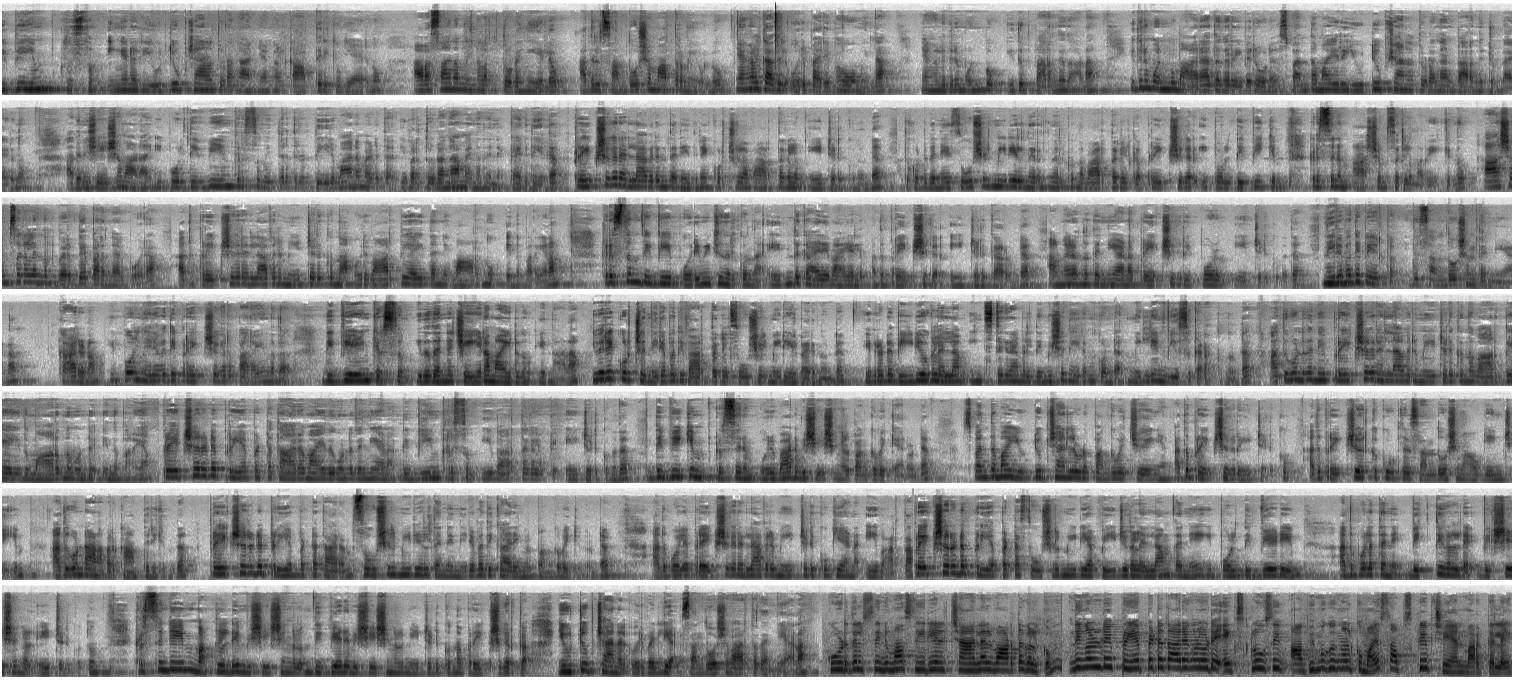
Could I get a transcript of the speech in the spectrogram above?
ദിവ്യയും ക്രിസും ഇങ്ങനൊരു യൂട്യൂബ് ചാനൽ തുടങ്ങാൻ ഞങ്ങൾ കാത്തിരിക്കുകയായിരുന്നു. അവസാനം നിങ്ങളത് തുടങ്ങിയല്ലോ. അതിൽ സന്തോഷം മാത്രമേ ഉള്ളൂ. ഞങ്ങൾക്കതിൽ ഒരു പരിഭവവുമില്ല. ഞങ്ങൾ ഇതിനു മുൻപും ഇത് പറഞ്ഞതാണ്. ഇതിനു മുൻപും ആരാധകർ ഇവരോട് സ്വന്തമായി ഒരു യൂട്യൂബ് ചാനൽ തുടങ്ങാൻ പറഞ്ഞിട്ടുണ്ടായിരുന്നു. അതിനുശേഷമാണ് ഇപ്പോൾ ദിവ്യയും ക്രിസ്തും ഇത്തരത്തിലൊരു തീരുമാനമെടുത്ത് ഇവർ തുടങ്ങാമെന്ന് തന്നെ കരുതിയത്. പ്രേക്ഷകരെല്ലാവരും തന്നെ ഇതിനെക്കുറിച്ചുള്ള വാർത്തകളും ഏറ്റെടുക്കുന്നുണ്ട്. അതുകൊണ്ട് തന്നെ സോഷ്യൽ മീഡിയയിൽ നിറഞ്ഞു നിൽക്കുന്ന വാർത്തകൾക്ക് പ്രേക്ഷകർ ഇപ്പോൾ ദിവ്യയ്ക്കും ക്രിസ്തിനും ആശംസകളും അറിയിക്കുന്നു. ആശംസകൾ എന്ന് വെറുതെ പറഞ്ഞാൽ പോരാ. അത് പ്രേക്ഷകരെല്ലാവരും ഏറ്റെടുക്കുന്ന ഒരു വാർത്തയായി തന്നെ മാറുന്നു എന്ന് പറയണം. ക്രിസ്തും ദിവ്യയും ഒരുമിച്ച് നിൽക്കുന്ന എന്ത് കാര്യമായാലും അത് പ്രേക്ഷകർ ഏറ്റെടുക്കാറുണ്ട്. അങ്ങനെ ഒന്ന് തന്നെയാണ് പ്രേക്ഷകർ ഇപ്പോഴും ഏറ്റെടുക്കുന്നത്. നിരവധി പേർക്ക് ഇത് സന്തോഷം തന്നെയാണ്. കാരണം ഇപ്പോൾ നിരവധി പ്രേക്ഷകർ പറയുന്നത് ദിവ്യയും ക്രിസും ഇത് തന്നെ ചെയ്യണമായിരുന്നു എന്നാണ്. ഇവരെക്കുറിച്ച് നിരവധി വാർത്തകൾ സോഷ്യൽ മീഡിയയിൽ വരുന്നുണ്ട്. ഇവരുടെ വീഡിയോകളെല്ലാം ഇൻസ്റ്റഗ്രാമിൽ നിമിഷ നേരം കൊണ്ട് മില്യൺ വ്യൂസ് കടക്കുന്നുണ്ട്. അതുകൊണ്ട് തന്നെ പ്രേക്ഷകരെല്ലാവരും ഏറ്റെടുക്കുന്ന വാർത്തയായി ഇത് മാറുന്നുമുണ്ട് എന്ന് പറയാം. പ്രേക്ഷകരുടെ പ്രിയപ്പെട്ട താരമായതുകൊണ്ട് തന്നെയാണ് ദിവ്യയും ക്രിസും ഈ വാർത്തകളൊക്കെ ഏറ്റെടുക്കുന്നത്. ദിവ്യയ്ക്കും ക്രിസിനും ഒരുപാട് വിശേഷങ്ങൾ പങ്കുവെക്കാനുണ്ട്. സ്വന്തമായി യൂട്യൂബ് ചാനലിലൂടെ പങ്കുവെച്ചു കഴിഞ്ഞാൽ അത് പ്രേക്ഷകർ ഏറ്റെടുക്കും. അത് പ്രേക്ഷകർക്ക് കൂടുതൽ സന്തോഷമാവുകയും ചെയ്യും. അതുകൊണ്ടാണ് അവർ കാത്തിരിക്കുന്നത്. പ്രേക്ഷകരുടെ പ്രിയപ്പെട്ട താരം സോഷ്യൽ മീഡിയയിൽ തന്നെ നിരവധി കാര്യങ്ങൾ പങ്കുവയ്ക്കുന്നുണ്ട്. അതുപോലെ പ്രേക്ഷകരെല്ലാവരും ഏറ്റെടുക്കുകയാണ് ഈ വാർത്ത. പ്രേക്ഷകരുടെ പ്രിയപ്പെട്ട സോഷ്യൽ മീഡിയ പേജുകളെല്ലാം തന്നെ ഇപ്പോൾ ദിവ്യയുടെയും അതുപോലെ തന്നെ വ്യക്തികളുടെ വിശേഷങ്ങൾ ഏറ്റെടുക്കുന്നു. ക്രിസ്റ്റിന്റെയും മക്കളുടെയും വിശേഷങ്ങളും ദിവ്യയുടെ വിശേഷങ്ങളും ഏറ്റെടുക്കുന്ന പ്രേക്ഷകർക്ക് യൂട്യൂബ് ചാനൽ ഒരു വലിയ സന്തോഷ വാർത്ത തന്നെയാണ്. കൂടുതൽ സിനിമ സീരിയൽ ചാനൽ വാർത്തകൾക്കും നിങ്ങളുടെ പ്രിയപ്പെട്ട താരങ്ങളുടെ എക്സ്ക്ലൂസീവ് അഭിമുഖങ്ങൾക്കുമായി സബ്സ്ക്രൈബ് ചെയ്യാൻ മറക്കല്ലേ?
